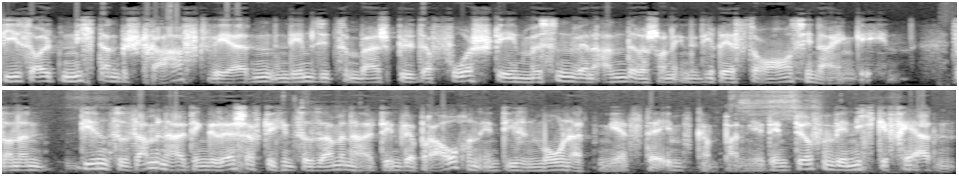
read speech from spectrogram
die sollten nicht dann bestraft werden, indem sie zum Beispiel davor stehen müssen, wenn andere schon in die Restaurants hineingehen sondern diesen Zusammenhalt, den gesellschaftlichen Zusammenhalt, den wir brauchen in diesen Monaten jetzt der Impfkampagne, den dürfen wir nicht gefährden.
